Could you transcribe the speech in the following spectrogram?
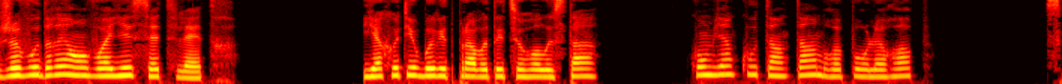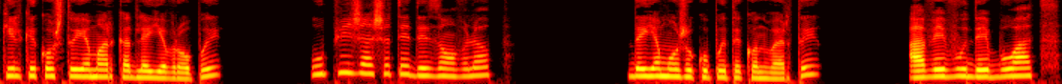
Je voudrais envoyer cette lettre. Я хотів би відправити цього листа. Combien coûte un timbre pour l'Europe Скільки коштує марка для Європи? Où puis-je acheter des enveloppes Де я можу купити конверти? Avez-vous des boîtes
